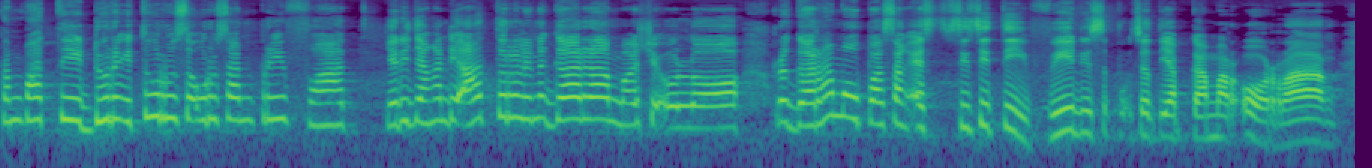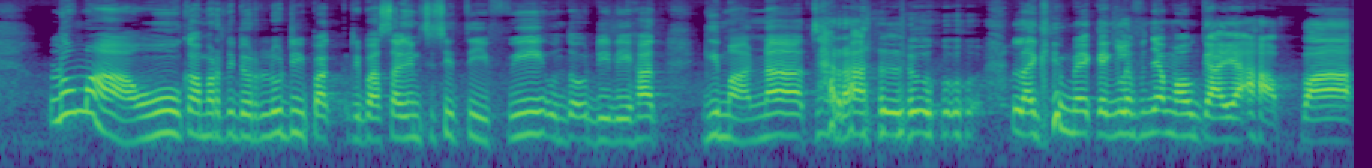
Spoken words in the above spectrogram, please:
Tempat tidur itu urusan privat, jadi jangan diatur oleh negara, masya Allah. Negara mau pasang CCTV di setiap kamar orang, lu mau kamar tidur lu dipasangin CCTV untuk dilihat gimana cara lu lagi making love-nya mau kayak apa,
